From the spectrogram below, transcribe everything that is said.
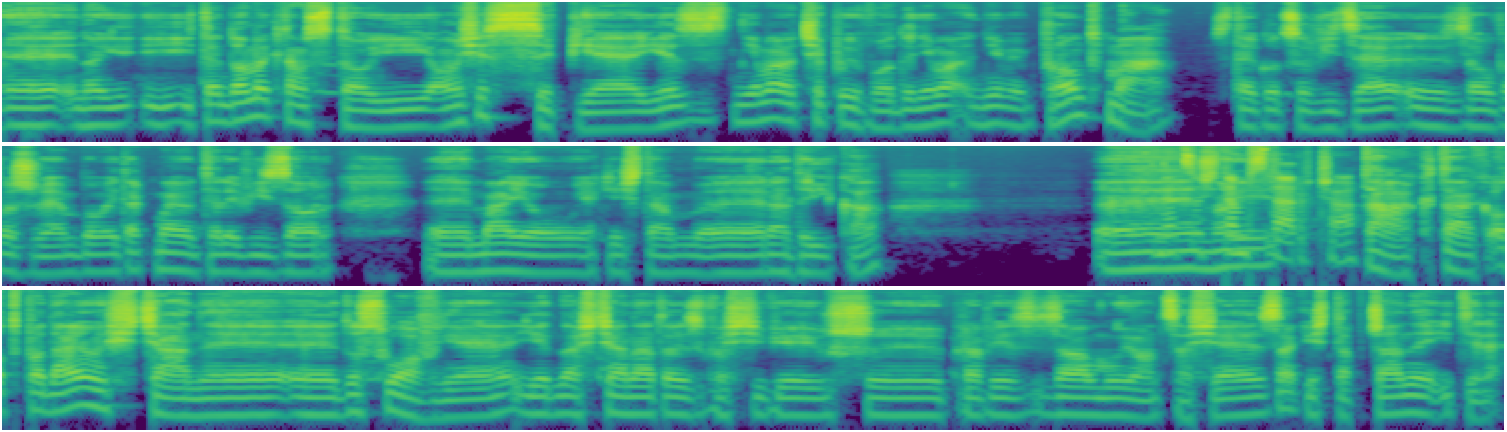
E, no i, i, ten domek tam stoi, on się sypie, jest, nie ma ciepłej wody, nie ma, nie wiem, prąd ma, z tego co widzę, e, zauważyłem, bo i tak mają telewizor, e, mają jakieś tam radyjka. Na coś no tam starcza. Tak, tak. Odpadają ściany dosłownie. Jedna ściana to jest właściwie już prawie załamująca się, z jakieś tapczany i tyle.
